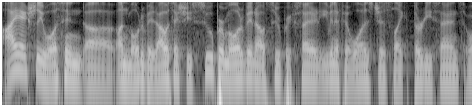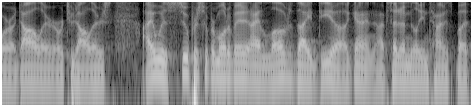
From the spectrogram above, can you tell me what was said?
I actually wasn't uh, unmotivated. I was actually super motivated. I was super excited, even if it was just like 30 cents or a dollar or $2. I was super, super motivated and I loved the idea. Again, I've said it a million times, but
